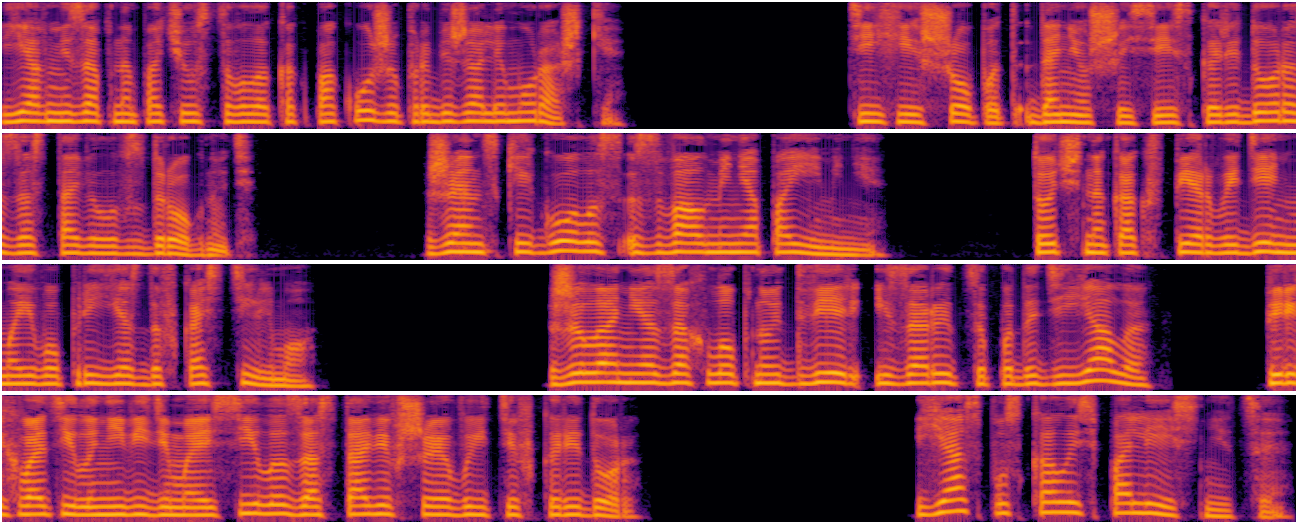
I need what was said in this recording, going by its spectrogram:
я внезапно почувствовала, как по коже пробежали мурашки. Тихий шепот, донесшийся из коридора, заставил вздрогнуть. Женский голос звал меня по имени. Точно как в первый день моего приезда в Кастильмо. Желание захлопнуть дверь и зарыться под одеяло перехватила невидимая сила, заставившая выйти в коридор. Я спускалась по лестнице,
